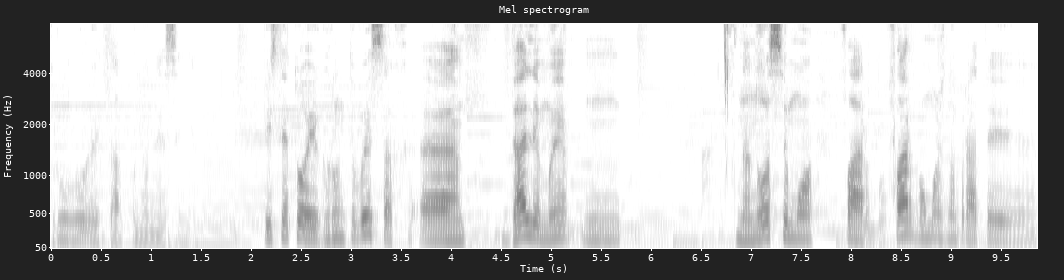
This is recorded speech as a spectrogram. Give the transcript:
другого етапу нанесення. Після того, як ґрунт висох, е, далі ми м, наносимо фарбу. Фарбу можна брати е,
